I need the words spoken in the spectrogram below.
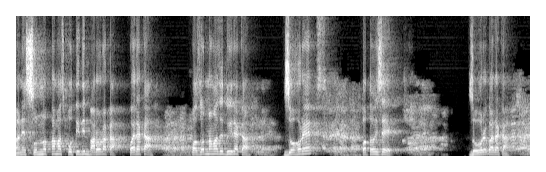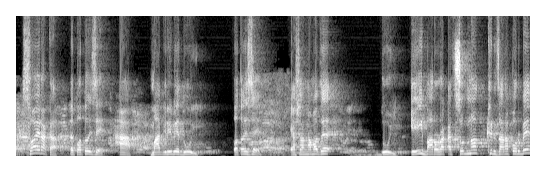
মানে সুন্নত নামাজ প্রতিদিন বারো রাকা, কয় রাখা ফজর নামাজে দুই রাখা জোহরে কত হয়েছে জোহরে কয় রাকা? ছয় রাখা কত হয়েছে আ মাগরিবে দুই। কত হয়েছে এসার নামাজে দুই। এই বারো রাখার সুন্নত যারা পড়বে,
